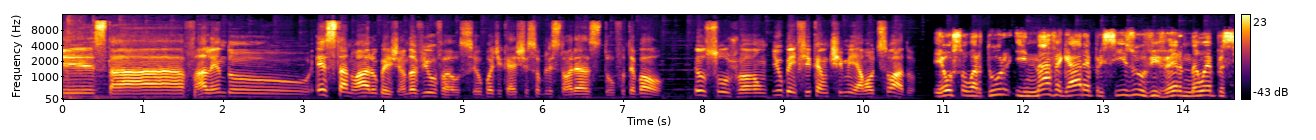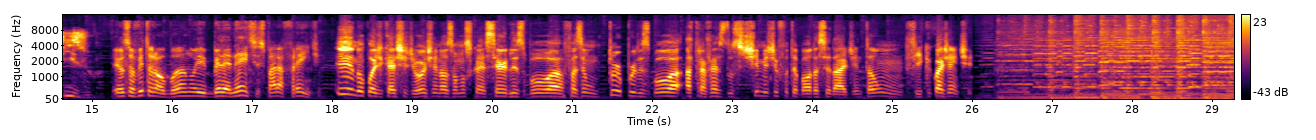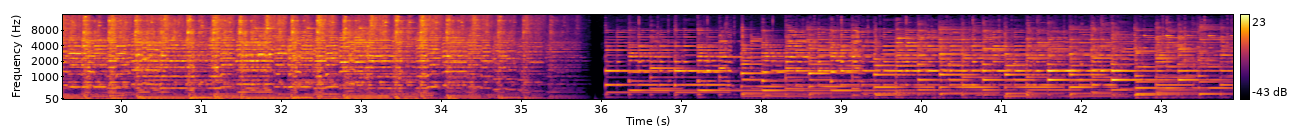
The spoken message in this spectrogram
Está valendo! Está no ar o Beijando a Viúva, o seu podcast sobre histórias do futebol. Eu sou o João e o Benfica é um time amaldiçoado. Eu sou o Arthur e navegar é preciso, viver não é preciso. Eu sou Vitor Albano e Belenenses para frente. E no podcast de hoje nós vamos conhecer Lisboa, fazer um tour por Lisboa através dos times de futebol da cidade. Então fique com a gente.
